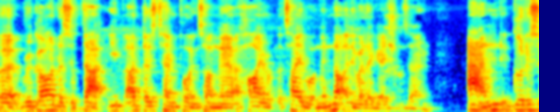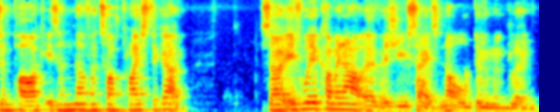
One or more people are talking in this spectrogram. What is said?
But regardless of that, you add those ten points on, they're higher up the table, and they're not in the relegation zone and Goodison Park is another tough place to go. So if we're coming out of, as you say, it's not all doom and gloom.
